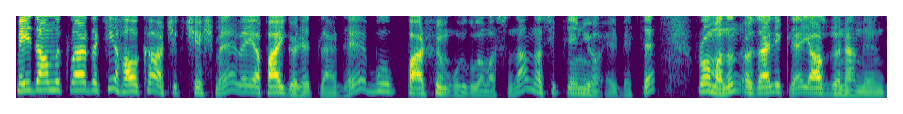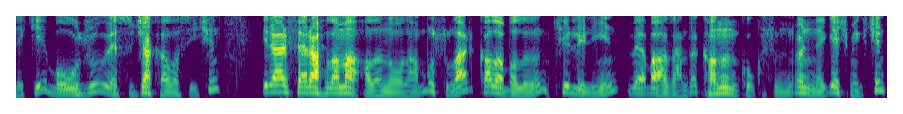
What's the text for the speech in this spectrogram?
Meydanlıklardaki halka açık çeşme ve yapay göletlerde bu parfüm uygulamasından nasipleniyor elbette. Roma'nın özellikle yaz dönemlerindeki boğucu ve sıcak havası için birer ferahlama alanı olan bu sular kalabalığın, kirliliğin ve bazen de kanın kokusunun önüne geçmek için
